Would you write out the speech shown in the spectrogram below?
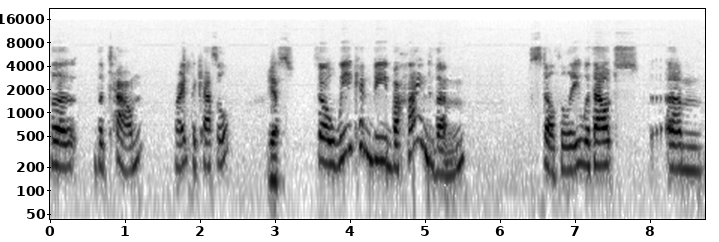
the the town, right? The castle. Yes. So we can be behind them stealthily without um,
